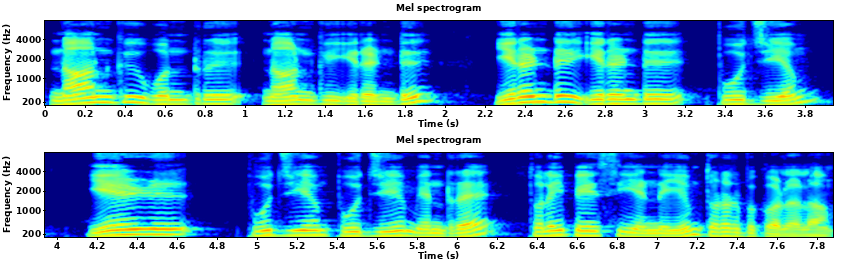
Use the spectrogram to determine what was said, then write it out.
நான்கு ஒன்று நான்கு இரண்டு இரண்டு இரண்டு பூஜ்ஜியம் ஏழு பூஜ்ஜியம் பூஜ்ஜியம் என்ற தொலைபேசி எண்ணையும் தொடர்பு கொள்ளலாம்.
